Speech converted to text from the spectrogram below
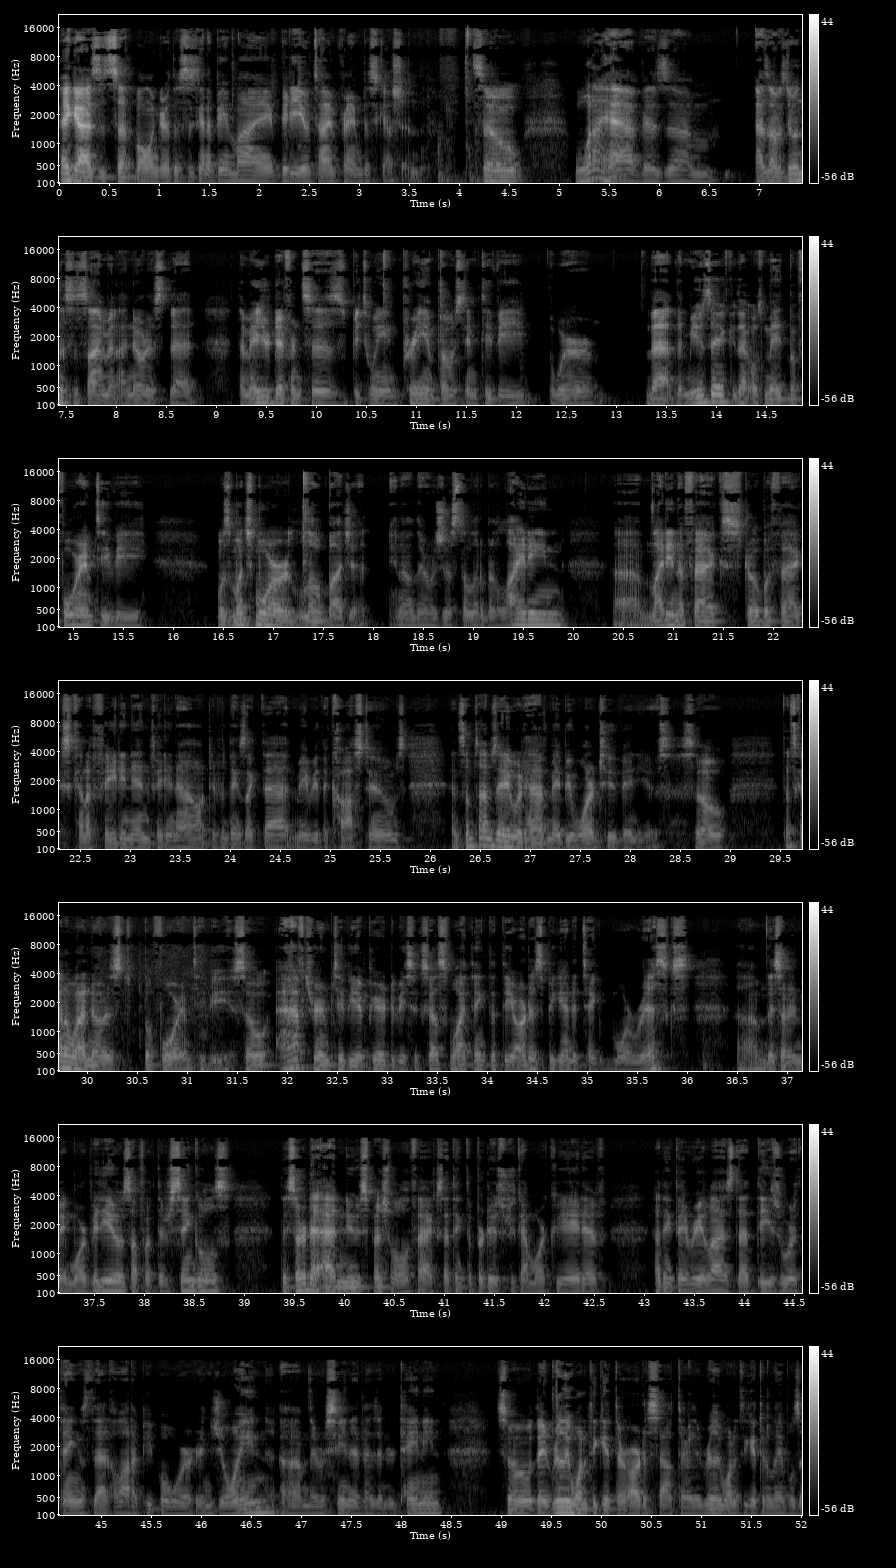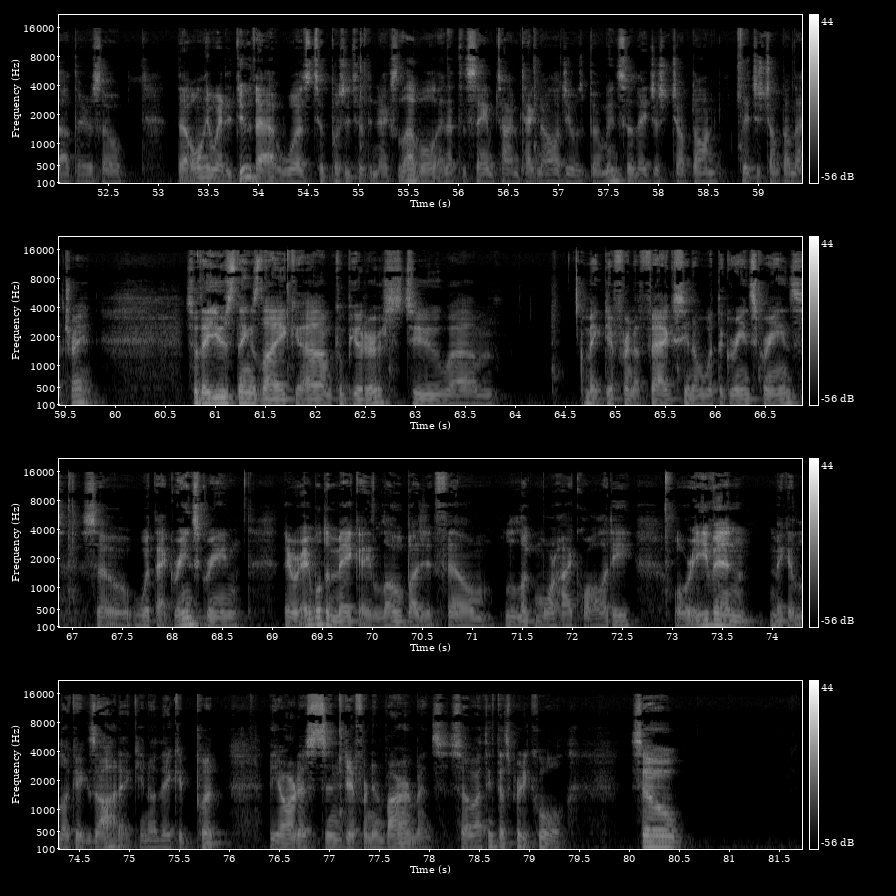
Hey guys, it's Seth Bollinger. This is going to be my video time frame discussion. So what I have is, um, as I was doing this assignment, I noticed that the major differences between pre and post MTV were that the music that was made before MTV was much more low budget. You know, there was just a little bit of lighting, um, lighting effects, strobe effects, kind of fading in, fading out, different things like that, maybe the costumes, and sometimes they would have maybe one or two venues. So that's kind of what I noticed before MTV. So after MTV appeared to be successful, I think that the artists began to take more risks. Um, they started to make more videos off of their singles. They started to add new special effects. I think the producers got more creative. I think they realized that these were things that a lot of people were enjoying. Um, they were seeing it as entertaining. So they really wanted to get their artists out there. They really wanted to get their labels out there. So the only way to do that was to push it to the next level and at the same time technology was booming so they just jumped on they just jumped on that train. So they used things like um, computers to um, make different effects you know with the green screens. So with that green screen they were able to make a low budget film look more high quality or even make it look exotic. You know they could put the artists in different environments. So i think that's pretty cool. So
